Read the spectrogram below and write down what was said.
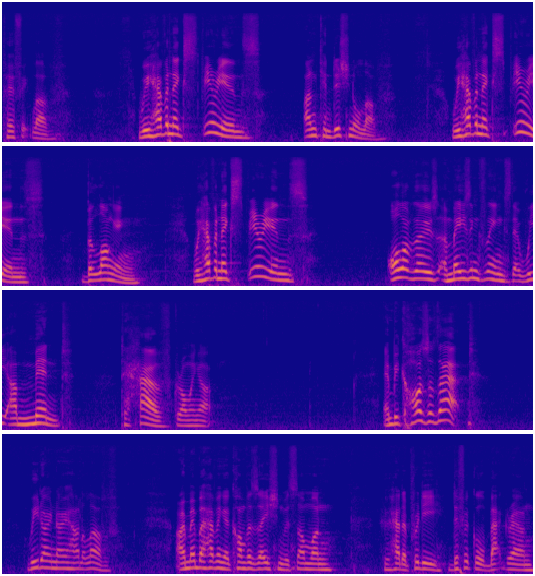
perfect love. We haven't experienced unconditional love. We haven't experienced belonging. We haven't experienced all of those amazing things that we are meant to have growing up. And because of that, we don't know how to love. I remember having a conversation with someone who had a pretty difficult background,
